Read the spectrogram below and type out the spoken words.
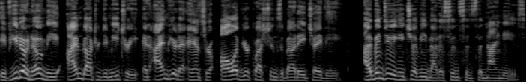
If you don't know me, I'm Dr. Demetre, and I'm here to answer all of your questions about HIV. I've been doing HIV medicine since the 90s,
